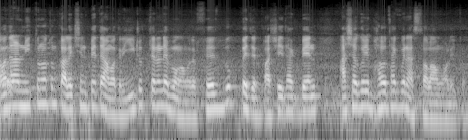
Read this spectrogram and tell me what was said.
আমাদের আর নিত্য নতুন কালেকশন পেতে আমাদের ইউটিউব চ্যানেল এবং আমাদের ফেসবুক পেজের পাশেই থাকবেন। আশা করি ভালো থাকবেন। আসসালামু আলাইকুম।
